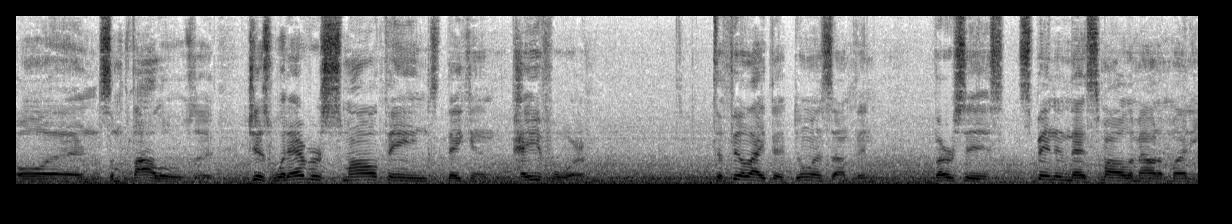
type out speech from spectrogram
on some follows or just whatever small things they can pay for to feel like they're doing something versus spending that small amount of money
